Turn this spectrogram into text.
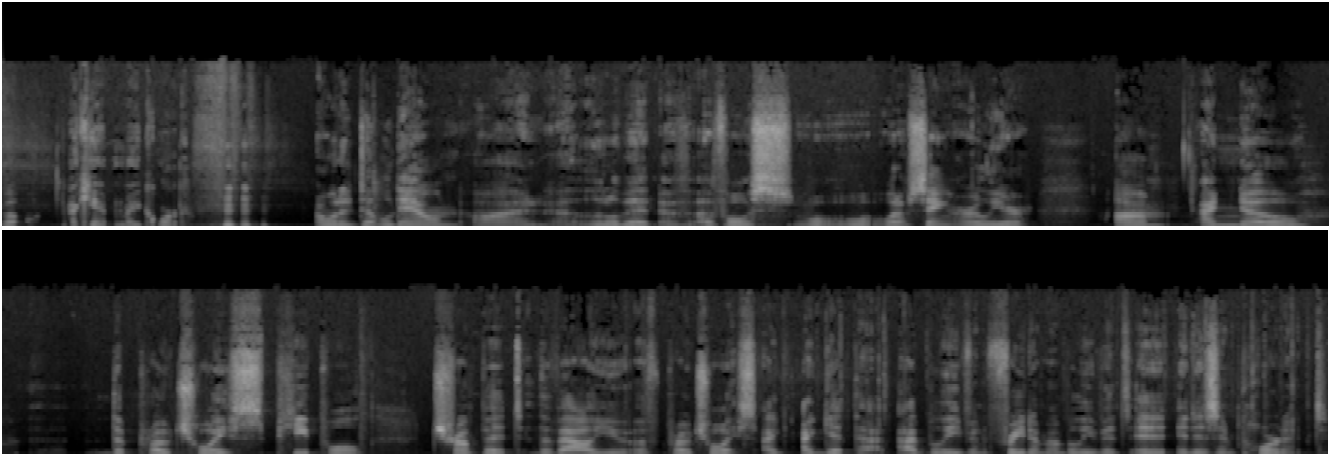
Well, I can't make work. I want to double down on a little bit of, of what was what I was saying earlier. Um, I know the pro-choice people trumpet the value of pro-choice. I, I get that. I believe in freedom. I believe it, it, it is important.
